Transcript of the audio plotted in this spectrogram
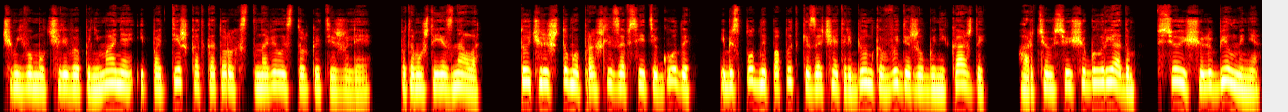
чем его молчаливое понимание и поддержка, от которых становилось только тяжелее. Потому что я знала, то, через что мы прошли за все эти годы, и бесплодной попытки зачать ребенка выдержал бы не каждый, а Артем все еще был рядом, все еще любил меня.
